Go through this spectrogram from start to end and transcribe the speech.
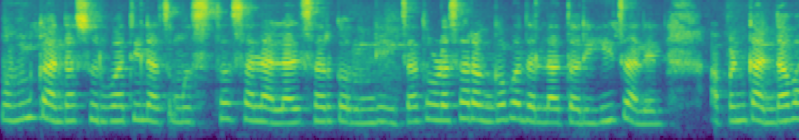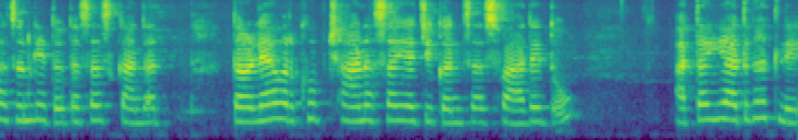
म्हणून कांदा सुरुवातीलाच मस्त असा लालसर करून घ्यायचा. थोडासा रंग बदलला तरीही चालेल. आपण कांदा भाजून घेतो तसाच कांदा तळल्यावर खूप छान असा या चिकनचा स्वाद येतो. आता यात घातले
